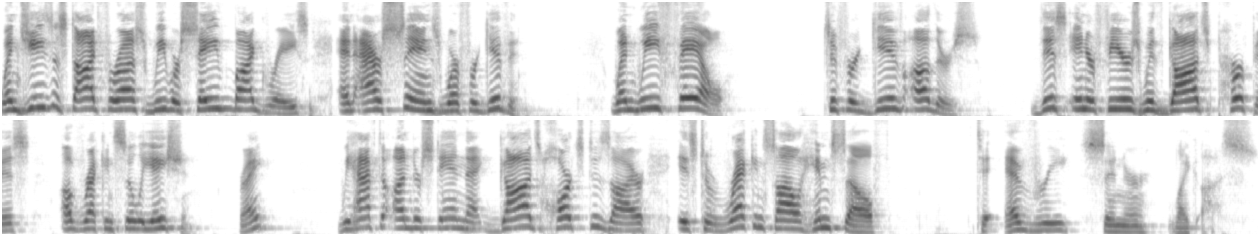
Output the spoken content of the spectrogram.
When Jesus died for us, we were saved by grace and our sins were forgiven. When we fail to forgive others, this interferes with God's purpose of reconciliation, right? We have to understand that God's heart's desire is to reconcile himself to every sinner like us.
